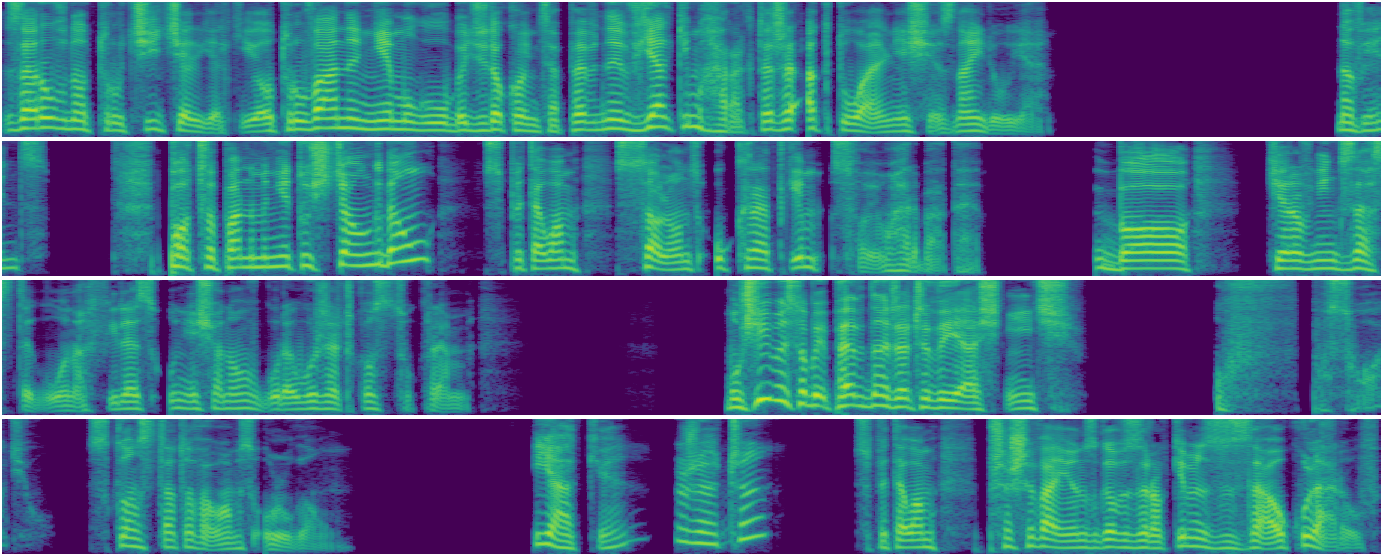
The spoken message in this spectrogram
zarówno truciciel, jak i otruwany nie mógł być do końca pewny, w jakim charakterze aktualnie się znajduje. No więc, po co pan mnie tu ściągnął? spytałam, soląc ukradkiem swoją herbatę. Bo kierownik zastygł na chwilę z uniesioną w górę łyżeczką z cukrem. Musimy sobie pewne rzeczy wyjaśnić. Uff, posłodził. Skonstatowałam z ulgą. Jakie rzeczy? Spytałam, przeszywając go wzrokiem z za okularów.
